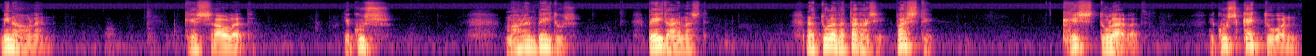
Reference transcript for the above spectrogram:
mina olen. kes sa oled ja kus? ma olen peidus. peida ennast. Nad tulevad tagasi, varsti. kes tulevad ja kus Kätu on?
